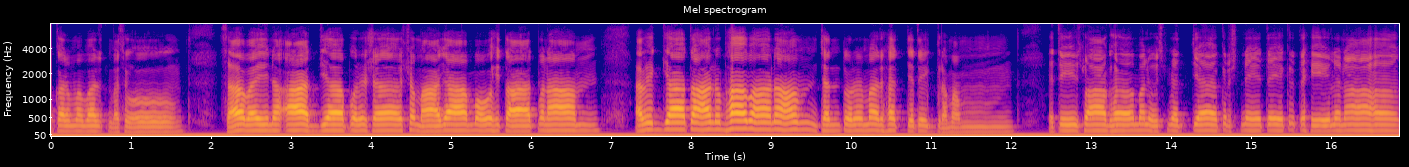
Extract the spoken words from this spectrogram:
कर्मवर्त्मसु। स वै न आद्य पुरुष क्षमाया मोहितात्मनाम्। अविज्ञातानुभावानां चन्तुर्मर्हत्यतिग्रमम् इति स्वाघमनुस्मृत्य कृष्णे ते कृतहेलनाः।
